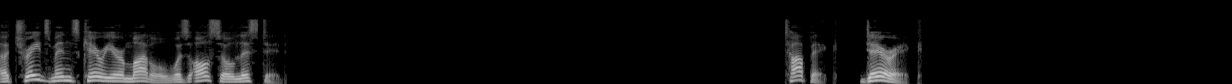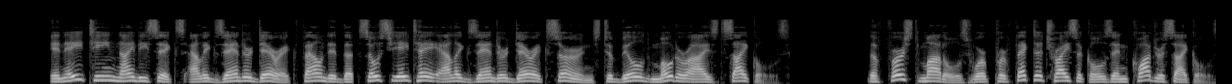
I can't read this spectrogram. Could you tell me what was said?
A tradesman's carrier model was also listed. Topic: Darracq. In 1896 Alexander Darracq founded the Société Alexander Darracq Cernes to build motorized cycles. The first models were Perfecta tricycles and quadricycles,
